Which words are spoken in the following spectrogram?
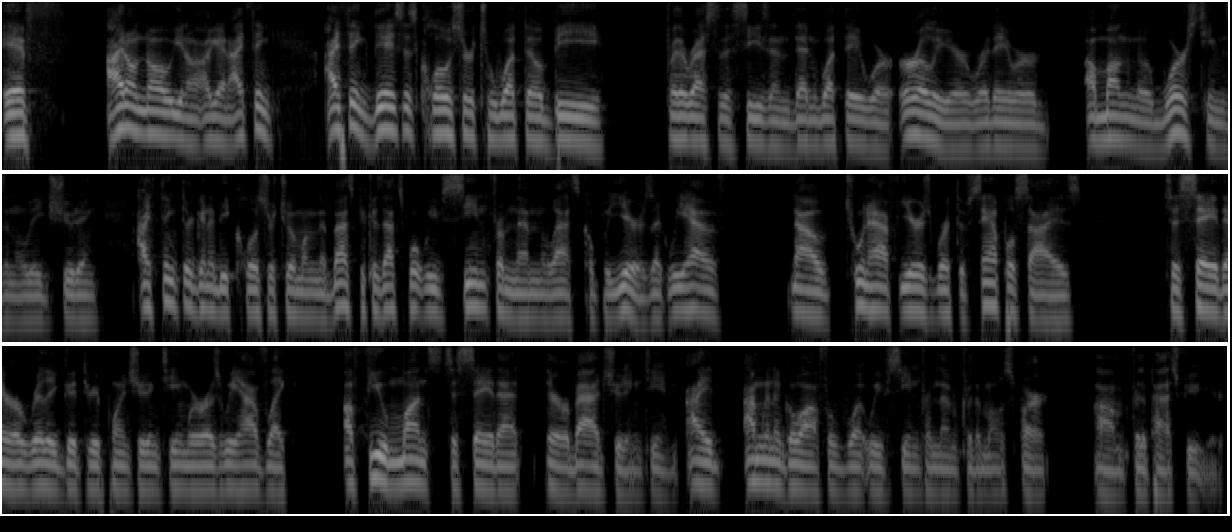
if I don't know, you know, again, I think I think this is closer to what they'll be for the rest of the season than what they were earlier, where they were among the worst teams in the league shooting. I think they're going to be closer to among the best because that's what we've seen from them the last couple years. Like we have now two and a half years worth of sample size to say they're a really good three point shooting team, whereas we have like a few months to say that they're a bad shooting team. I I'm going to go off of what we've seen from them for the most part um, for the past few years.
